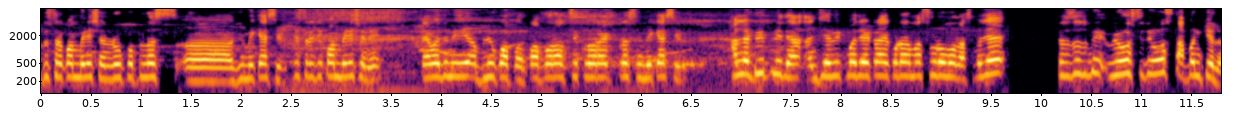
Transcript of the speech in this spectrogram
दुसरं कॉम्बिनेशन रोको प्लस ह्युमिक ॲसिड तिसरं जे कॉम्बिनेशन आहे त्यामध्ये मी blue copper copper oxychloride plus humic acid खाल्लं ड्रिपनी द्या. आणि जैविकमध्ये ट्रायकोडर्मा सुडोमोनास म्हणजे त्याचं जर तुम्ही व्यवस्थित व्यवस्थापन केलं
